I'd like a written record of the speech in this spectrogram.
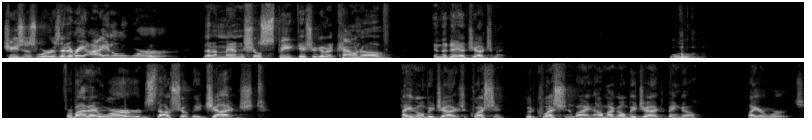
Jesus' words, that every idle word that a man shall speak, they shall give an account of in the day of judgment. Ooh. For by thy words thou shalt be judged. How you going to be judged? A question. Good question, right? How am I going to be judged? Bingo. By your words.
